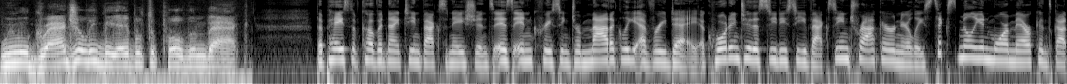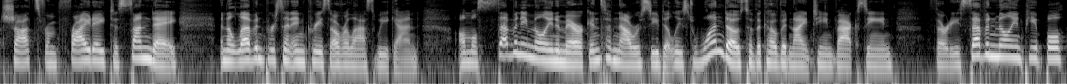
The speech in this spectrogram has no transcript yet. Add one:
We will gradually be able to pull them back. The pace of COVID 19 vaccinations is increasing dramatically every day. According to the CDC vaccine tracker, nearly 6 million more Americans got shots from Friday to Sunday, an 11% increase over last weekend. Almost 70 million Americans have now received at least one dose of the COVID 19 vaccine. 37 million people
